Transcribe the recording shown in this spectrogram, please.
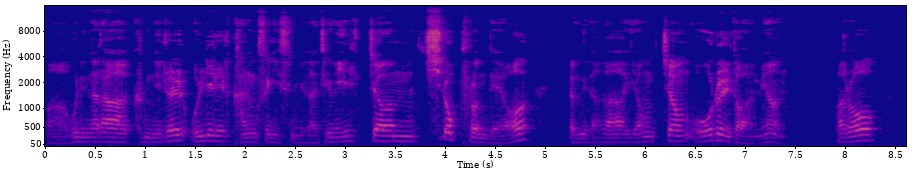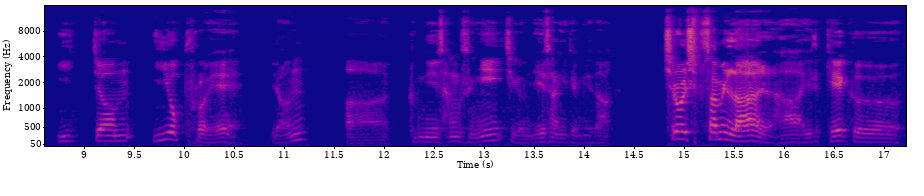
어, 우리나라 금리를 올릴 가능성이 있습니다. 지금 1.75%인데요. 여기다가 0.5를 더하면 바로 2.25%의 이런 아, 금리 상승이 지금 예상이 됩니다. 7월 13일 날 아, 이렇게 그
